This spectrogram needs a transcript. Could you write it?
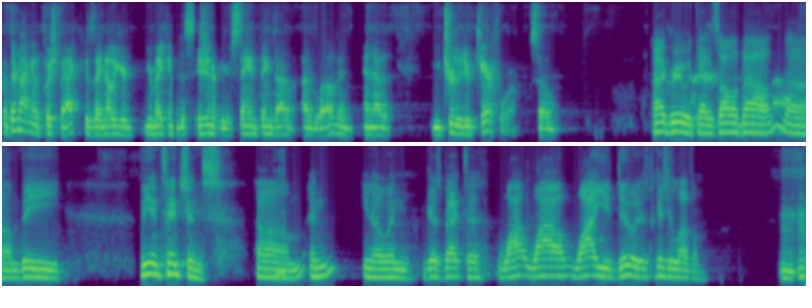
but they're not going to push back because they know you're you're making a decision or you're saying things out of out of love and and out of you truly do care for them. So, I agree with that. It's all about um, the the intentions, um, and you know, and goes back to why why why you do it is because you love them. Mm-hmm.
